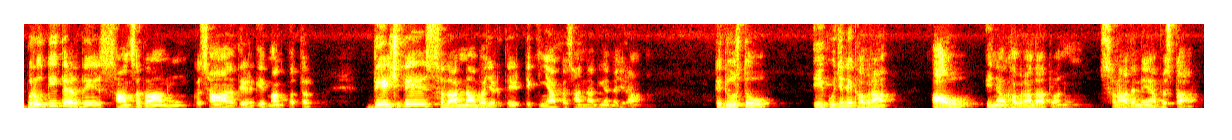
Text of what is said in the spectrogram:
ਵਿਰੋਧੀ ਧਿਰ ਦੇ ਸੰਸਦਾਂ ਨੂੰ ਕਿਸਾਨ ਦੇਣਗੇ ਮੰਗ ਪੱਤਰ। ਦੇਸ਼ ਦੇ ਸਾਲਾਨਾ ਬਜਟ ਤੇ ਟਿੱਕੀਆਂ ਕਿਸਾਨਾਂ ਦੀਆਂ ਨਜ਼ਰਾਂ। ਤੇ ਦੋਸਤੋ, ਇਹ ਕੁਝ ਨੇ ਖਬਰਾਂ। ਆਓ, ਇਹਨਾਂ ਖਬਰਾਂ ਦਾ ਤੁਹਾਨੂੰ ਸੁਣਾ ਦਿੰਨੇ ਆ ਵਿਸਤਾਰ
